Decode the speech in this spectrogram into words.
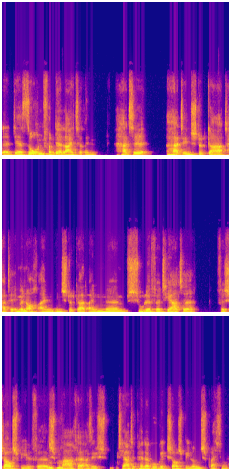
äh, der Sohn von der Leiterin hatte hat in Stuttgart, hatte immer noch ein, in Stuttgart eine Schule für Theater, für Schauspiel, für mhm. Sprache, also Theaterpädagogik, Schauspiel und Sprechen.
